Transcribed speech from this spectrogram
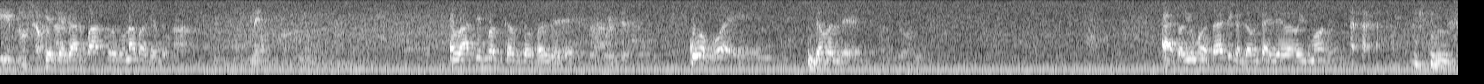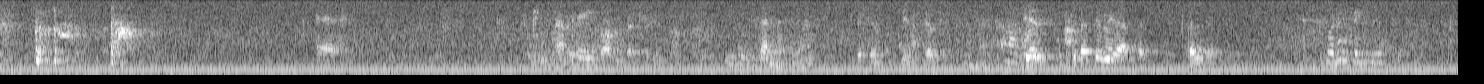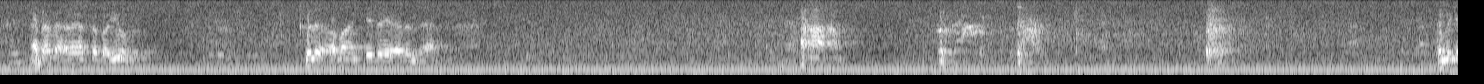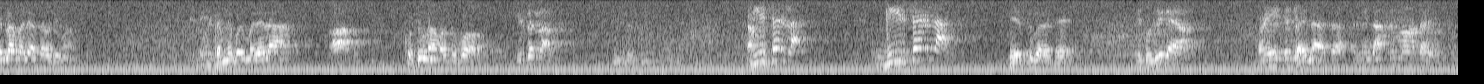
એમનું કે શબ્દ કે ગાઢ પાસ કરો ના પાસ કરી દો એટલે વાતચીતમાં જ ખર્ચો ફરી જાય કોક હોય જબર લે. આ કયું હતા છે કે ગમચાઈ લેવા યુગમાં તો હવે તો કહ્યું બોલો અમારું ક્ષેત્ર હરંદા તમે કેટલા મળ્યા હતા સુધીમાં તમને કોઈ મળેલા? હા શું નામ હતું કહો. કીર્તનલાલ ગિરધરલાલ. ગિરધરલાલ. એ શું કરે છે? એ ગુજરી ગયા. પણ એ કઈ ના હતા? અરવિંદ આશ્રમમાં હતા.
